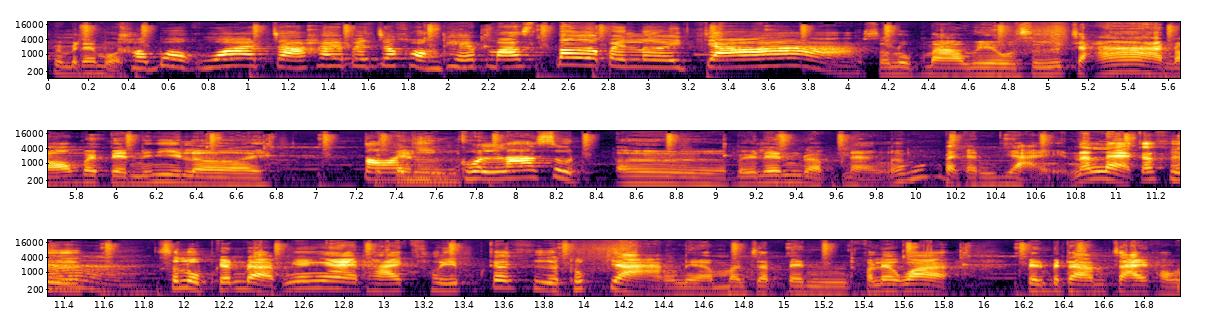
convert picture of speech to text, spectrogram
เป็นไม่ได้หมด เขาบอกว่าจะให้เป็นเจ้าของเทปมาสเตอร์ไปเลยจ้า สรุปมาเวลซื้อจ้าน้องไปเป็นนี่เลย ต่อเป็นหญิงคนล่าสุด เออ ไปเล่นแบบหนังเออไปกันใหญ่ นั่นแหละก็คืออาสรุปกันแบบง่าย ๆ ท้ายคลิปก็คือทุกอย่างเนี่ยมันจะเป็นเขาเรียกว่าเป็นไปตามใจของ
